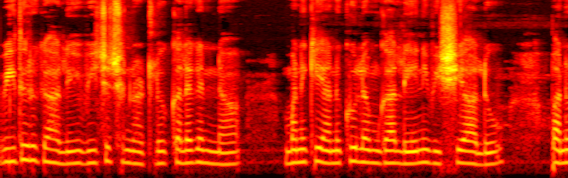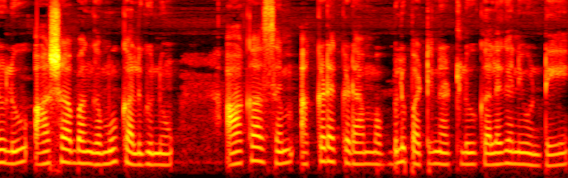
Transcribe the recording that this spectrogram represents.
వీధురుగాలి వీచుచున్నట్లు కలగన్న మనకి అనుకూలంగా లేని విషయాలు పనులు ఆశాభంగము కలుగును. ఆకాశం అక్కడక్కడ మబ్బులు పట్టినట్లు కలగని ఉంటే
